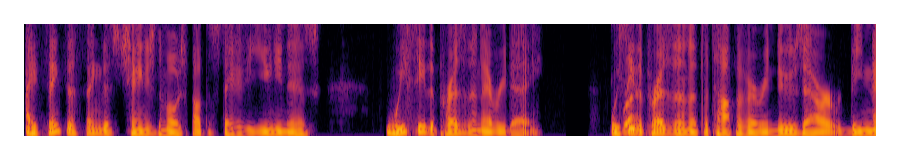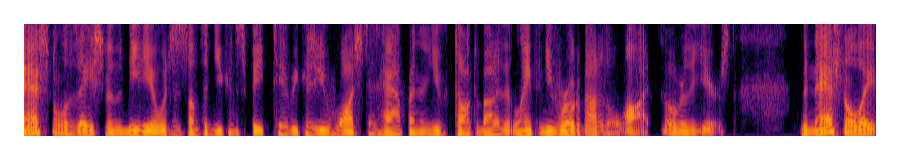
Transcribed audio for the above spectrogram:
I think the thing that's changed the most about the State of the Union is we see the president every day. We right. see the president at the top of every news hour. The nationalization of the media, which is something you can speak to because you've watched it happen and you've talked about it at length and you've wrote about it a lot over the years the national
